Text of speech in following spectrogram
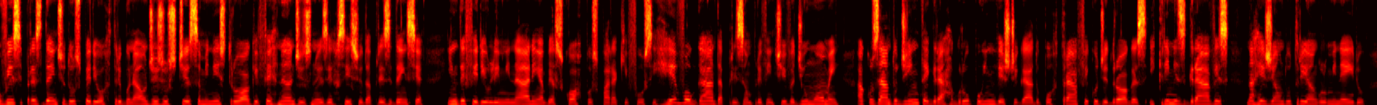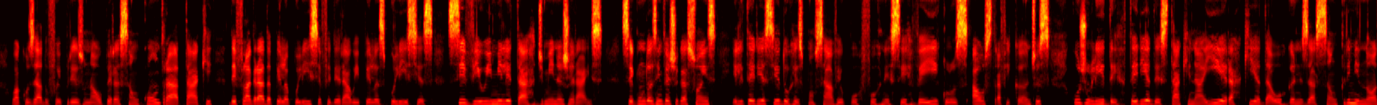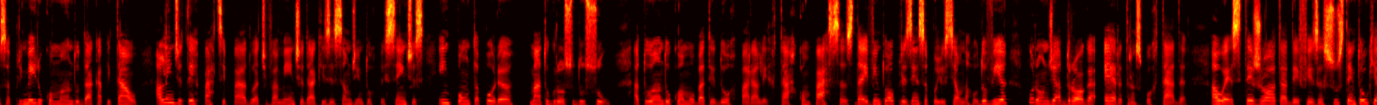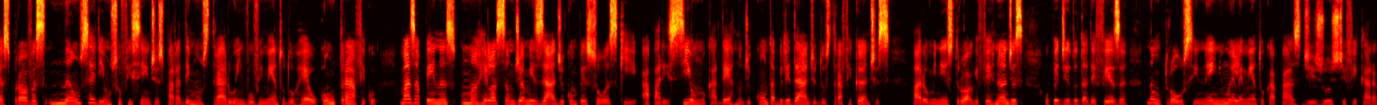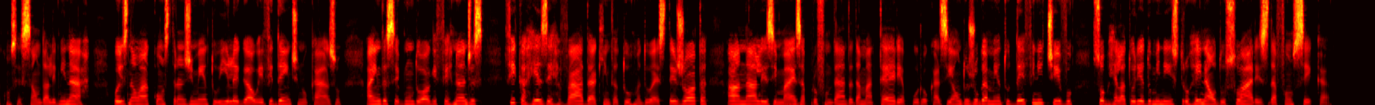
O vice-presidente do Superior Tribunal de Justiça, ministro Og Fernandes, no exercício da presidência, indeferiu liminar em habeas corpus para que fosse revogada a prisão preventiva de um homem acusado de integrar grupo investigado por tráfico de drogas e crimes graves na região do Triângulo Mineiro. O acusado foi preso na operação contra-ataque deflagrada pela Polícia Federal e pelas polícias civil e militar de Minas Gerais. Segundo as investigações, ele teria sido responsável por fornecer veículos aos traficantes, cujo líder teria destaque na hierarquia da organização criminosa Primeiro Comando da capital, além de ter participado ativamente da aquisição de entorpecentes em Ponta Porã, Mato Grosso do Sul, atuando como batedor para alertar comparsas da eventual presença policial na rodovia por onde a droga era transportada. Ao STJ, a defesa sustentou que as provas não seriam suficientes para demonstrar o envolvimento do réu com o tráfico, mas apenas uma relação de amizade com pessoas que apareciam no caderno de contabilidade dos traficantes. Para o ministro Og Fernandes, o pedido da defesa não trouxe nenhum elemento capaz de justificar a concessão da liminar, pois não há constrangimento ilegal evidente no caso. Ainda segundo Og Fernandes, fica reservada à quinta turma do STJ a análise mais aprofundada da matéria por ocasião do julgamento definitivo sob relatoria do ministro Reinaldo Soares da Fonseca.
